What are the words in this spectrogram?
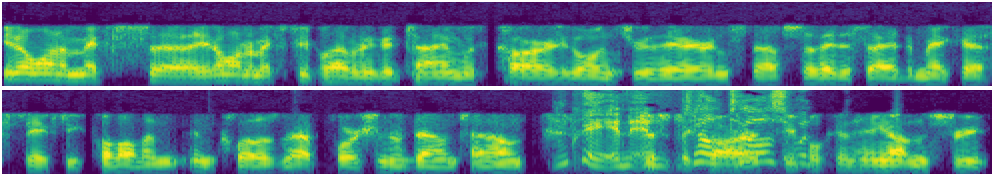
you don't want to mix uh, you don't want to mix people having a good time with cars going through there and stuff. So they decided to make a safety call and, and close that portion of downtown. Okay, and, and Just tell, cars. tell us people what, can hang out in the street.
